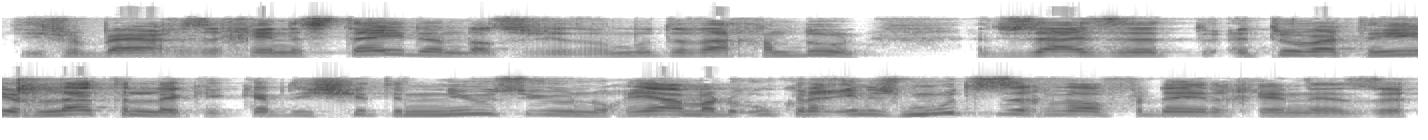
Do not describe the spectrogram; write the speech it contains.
die verbergen zich in de steden en dat soort shit. Wat moeten wij gaan doen? En toen zeiden ze, en toen werd er hier letterlijk, ik heb die shit in nieuwsuur nog, ja, maar de Oekraïners moeten zich wel verdedigen en ze,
